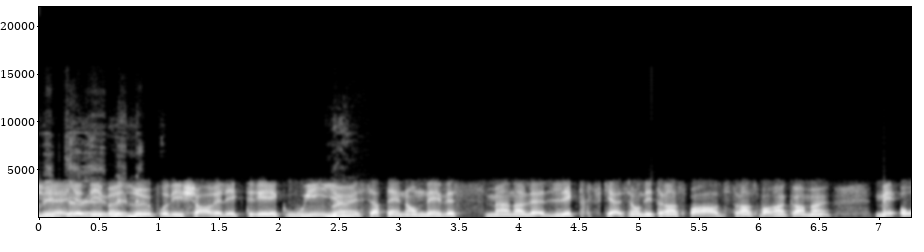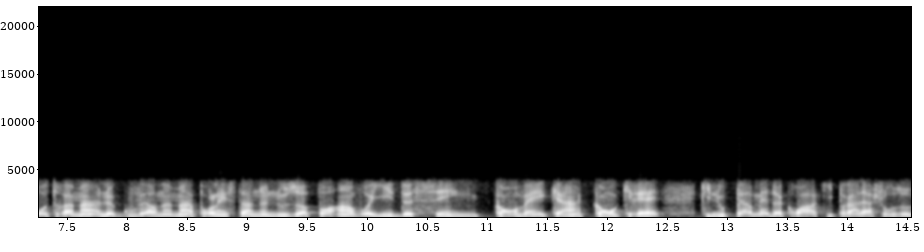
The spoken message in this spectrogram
mais- budget, il y a des euh, mesures pour les chars électriques. Oui, il y a un certain nombre d'investissements dans l'électrification des transports, du transport en commun. Mais autrement, le gouvernement, pour l'instant, ne nous a pas envoyé de signes convaincants, concrets, qui nous permet de croire qu'il prend la chose au,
